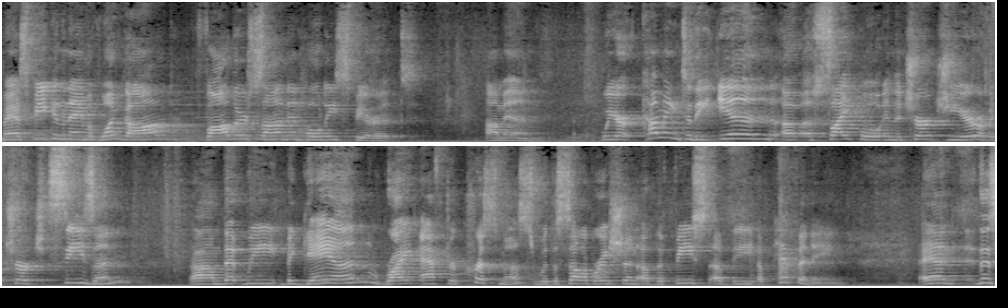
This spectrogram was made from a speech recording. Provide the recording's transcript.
May I speak in the name of one God, Father, Son, and Holy Spirit. Amen. We are coming to the end of a cycle in the church year, of a church season um, that we began right after Christmas with the celebration of the Feast of the Epiphany. And this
